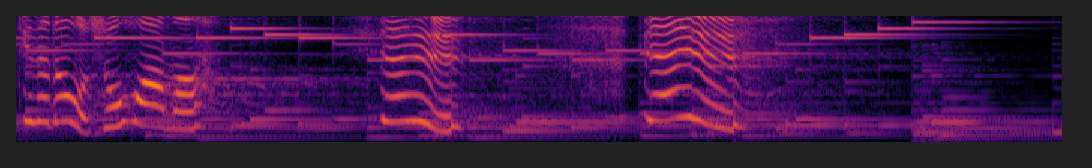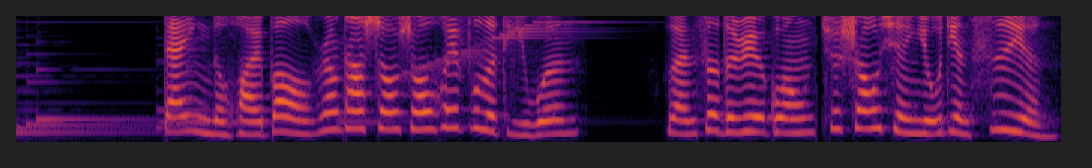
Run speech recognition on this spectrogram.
听得到我说话吗？渊宇，渊宇！丹影的怀抱让他稍稍恢复了体温，蓝色的月光却稍显有点刺眼，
